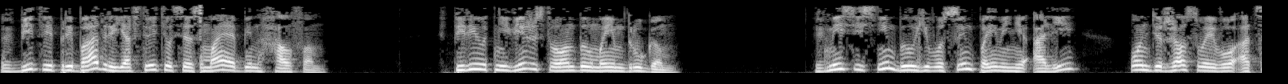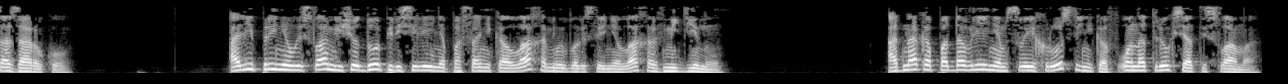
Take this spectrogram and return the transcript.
в битве при Бадре я встретился с Майя бин Халфом. В период невежества он был моим другом. Вместе с ним был его сын по имени Али, он держал своего отца за руку. Али принял ислам еще до переселения посланника Аллаха, милый благословение Аллаха, в Медину. Однако под давлением своих родственников он отрекся от ислама.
